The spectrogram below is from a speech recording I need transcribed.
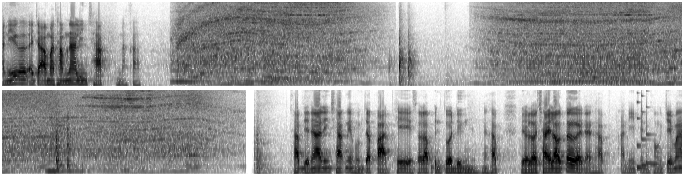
อันนี้ก็จะเอามาทำหน้าลิ้นชักนะครับครับเดี๋ยวหน้าลิ้นชักเนี่ยผมจะปาดเพ่สำหรับเป็นตัวดึงนะครับ เดี๋ยวเราใช้เราเตอร์นะครับ อันนี้เป็นของเจม่า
